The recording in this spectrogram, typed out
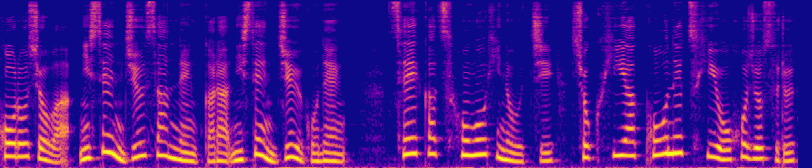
厚労省は2013年から2015年、生活保護費のうち食費や光熱費を補助する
